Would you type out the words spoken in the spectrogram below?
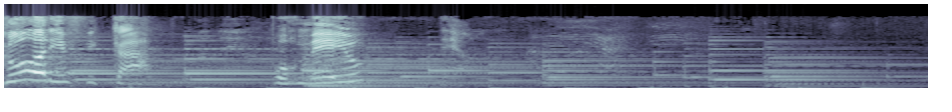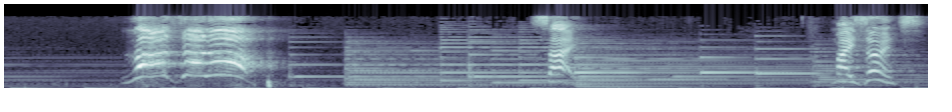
glorificado por meio dela. Lázaro! Sai. Mas antes,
